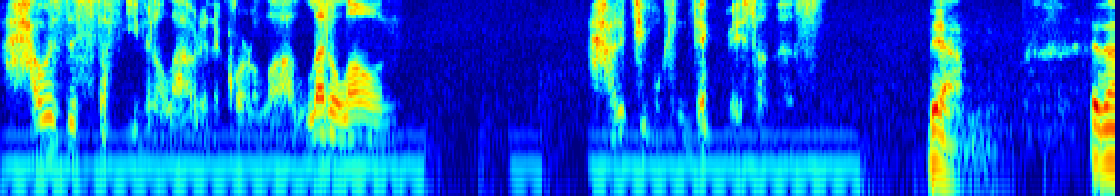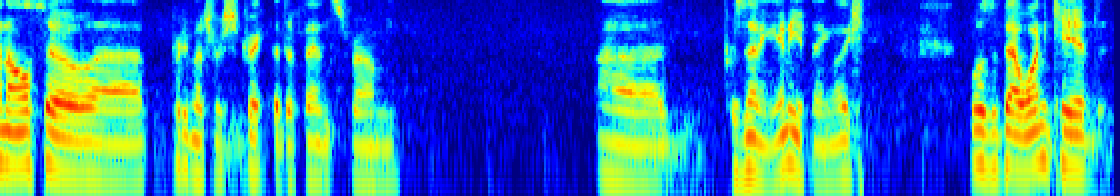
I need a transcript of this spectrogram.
how is this stuff even allowed in a court of law? Let alone, how did people convict based on this? yeah, and then also uh, pretty much restrict the defense from uh, presenting anything. Like, was it that one kid?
